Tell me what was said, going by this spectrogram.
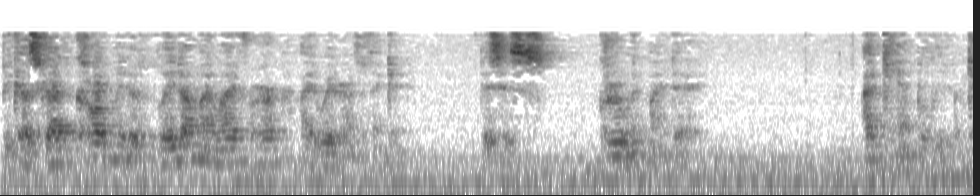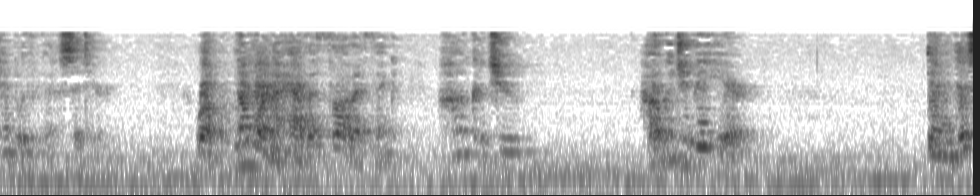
because God called me to lay down my life for her, I'd wait around thinking, this is ruining my day. I can't believe. I can't believe I gotta sit here. Well, no more than I have that thought, I think, how could you, how could you be here in this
